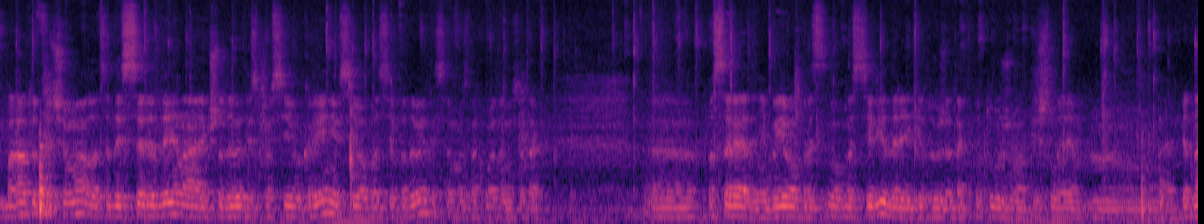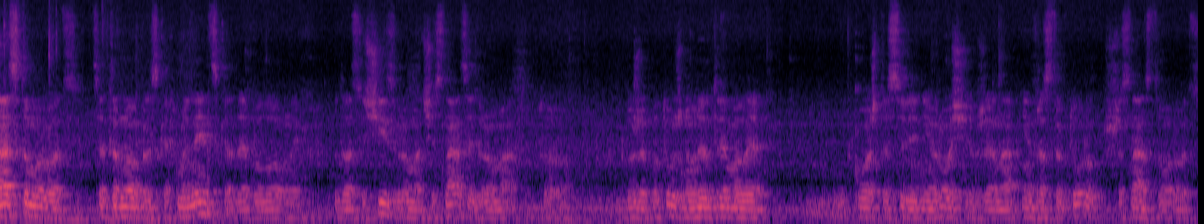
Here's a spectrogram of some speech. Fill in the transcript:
Багато це чи мало, це десь середина, якщо дивитись по всій Україні, всі області подивитися, ми знаходимося так е, посередині, бо є області, області лідери, які дуже так потужно пішли в 2015 році. Це Тернопільська, Хмельницька, де було в них 26 громад, 16 громад. Тобто дуже потужно. Вони отримали кошти, солідні гроші вже на інфраструктуру в 2016 році.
